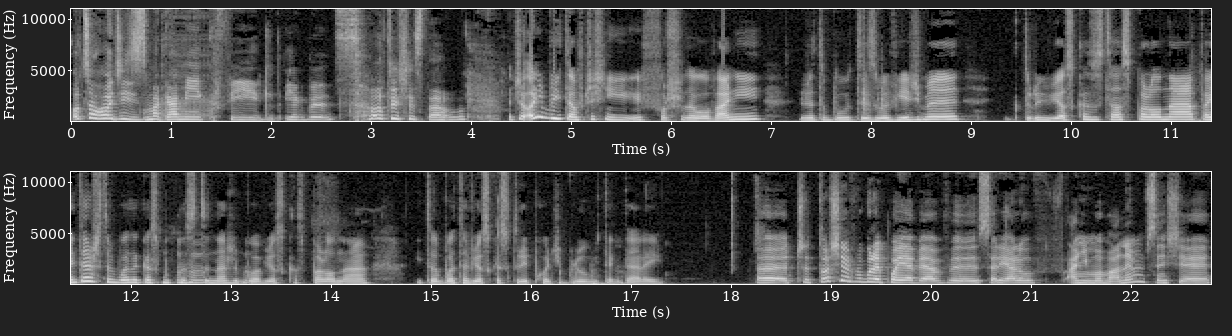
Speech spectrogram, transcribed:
o co chodzi z magami krwi? Jakby co tu się stało? Znaczy oni byli tam wcześniej foreshadowowani, że to były te złe wiedźmy, których wioska została spalona. Pamiętasz, że to była taka smutna mhm. scena, że była wioska spalona i to była ta wioska, z której pochodzi Bloom i tak dalej. E, czy to się w ogóle pojawia w serialu w animowanym? W sensie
